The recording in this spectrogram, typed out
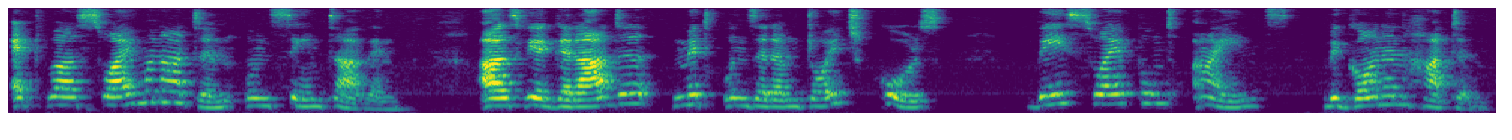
etwa zwei Monaten und zehn Tagen, als wir gerade mit unserem Deutschkurs B2.1 begonnen hatten.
